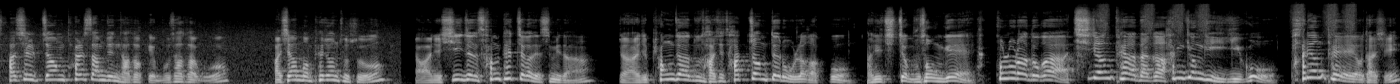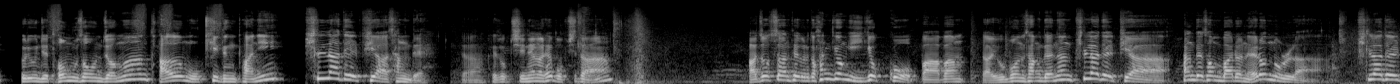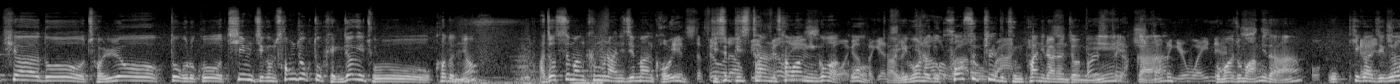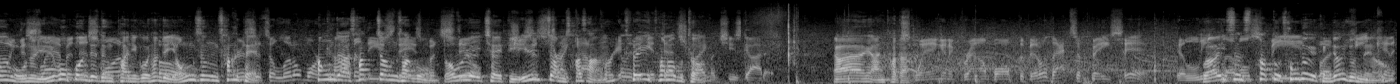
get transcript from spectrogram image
4실점 탈삼진 5개 무사사구. 다시 한번 패전 투수. 야, 이제 시즌 3패째가 됐습니다 자 이제 평자도 다시 4점대로 올라갔고 아니 진짜 무서운 게 콜로라도가 7연패 하다가 한 경기 이기고 8연패예요 다시 그리고 이제 더 무서운 점은 다음 오키 등판이 필라델피아 상대 자, 계속 진행을 해봅시다. 바저스한테 그래도 한 경기 이겼고 빠밤. 자, 요번 상대는 필라델피아. 상대 선발은 에런 놀라. 필라델피아도 전력도 그렇고 팀 지금 성적도 굉장히 좋거든요. 바저스만큼은 아니지만 거의 비슷비슷한 상황인 것 같고 자 이번에도 쿠어스필드 등판이라는 점이 약간 조마조마합니다. 오키가 지금 오늘 일곱 번째 등판이고 현재 0승 3패. 평자 4.40 WHIP 1.43 트레이 터너부터. 아 안타다. 브라이슨 스타도 성적이 굉장히 좋네요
